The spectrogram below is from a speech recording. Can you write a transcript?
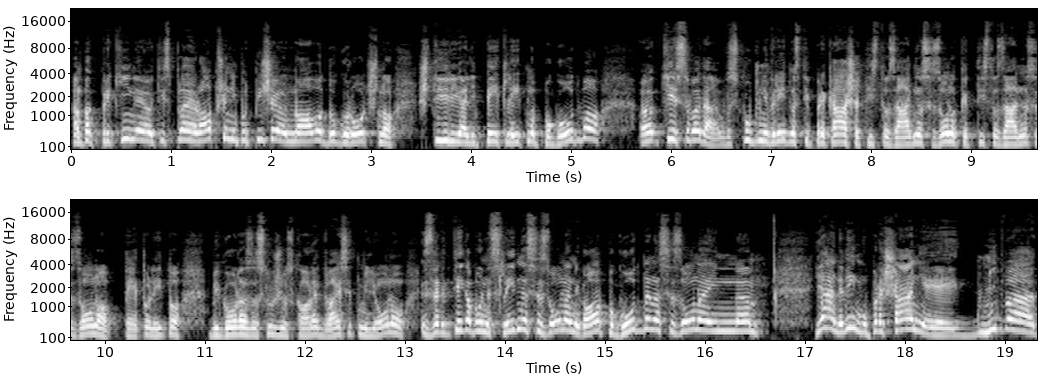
ampak prekinejo tisti player option in podpišajo novo dolgoročno štiri ali petletno pogodbo. Eh, ki je seveda v skupni vrednosti prekaša tisto zadnjo sezono, ker tisto zadnjo sezono, peto leto, bi Goran zaslužil skoraj 20 milijonov. Zaradi tega bo naslednja sezona njegova pogodbena sezona. In eh, ja, ne vem, vprašanje je, mi dva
